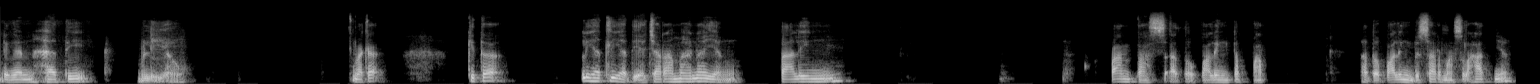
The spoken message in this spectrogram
dengan hati beliau. Maka kita lihat-lihat ya cara mana yang paling pantas atau paling tepat atau paling besar maslahatnya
